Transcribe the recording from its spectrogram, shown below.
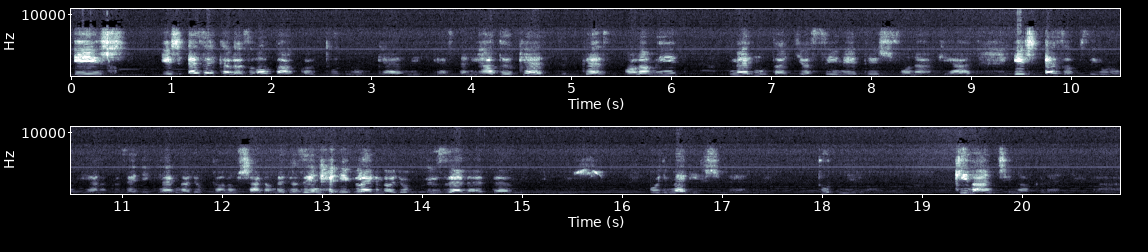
és, és ezekkel az apákkal tudnunk kell mit kezdeni. Hát ő kezd, kezd valamit, megmutatja a színét és fonákját, és ez a pszichológiának az egyik legnagyobb tanulsága, meg az én egyik legnagyobb üzenetem is, hogy megismerni, tudni róla, kíváncsinak lenni rá,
